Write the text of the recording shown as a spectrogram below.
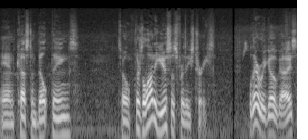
and custom built things. So there's a lot of uses for these trees. Well, there we go, guys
